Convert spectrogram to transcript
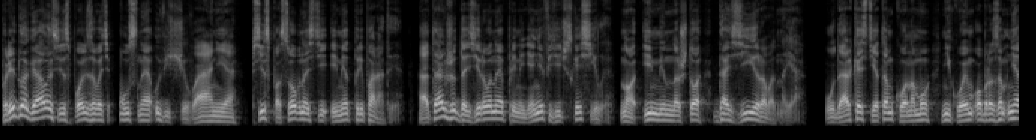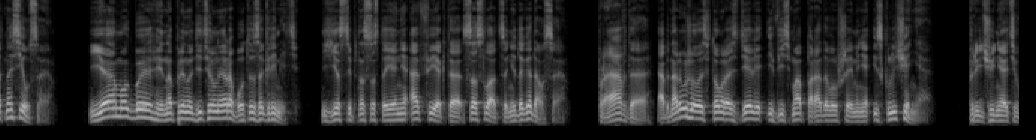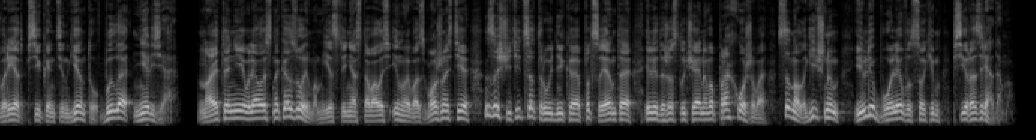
Предлагалось использовать устное увещевание, пси-способности и медпрепараты, а также дозированное применение физической силы. Но именно что дозированное. Удар кастетом коному никоим образом не относился. Я мог бы и на принудительные работы загреметь если б на состояние аффекта сослаться не догадался. Правда, обнаружилось в том разделе и весьма порадовавшее меня исключение. Причинять вред пси-контингенту было нельзя. Но это не являлось наказуемым, если не оставалось иной возможности защитить сотрудника, пациента или даже случайного прохожего с аналогичным или более высоким пси-разрядом.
